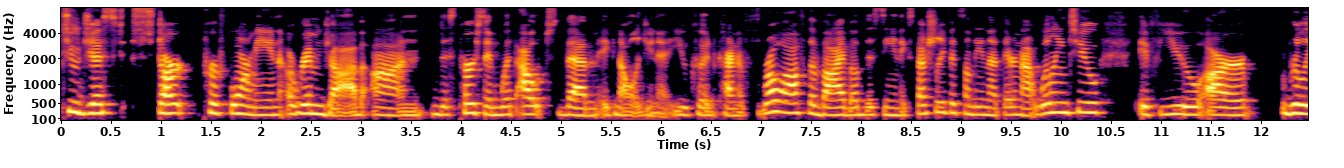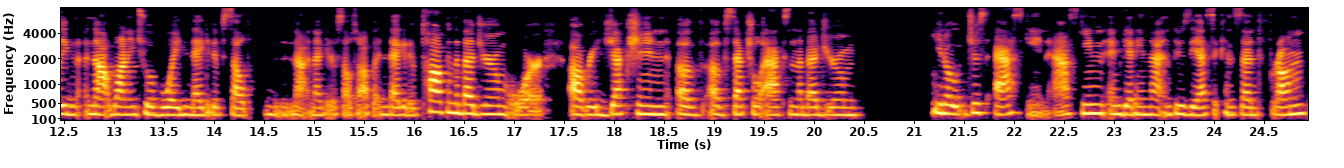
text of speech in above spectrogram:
to just start performing a rim job on this person without them acknowledging it. You could kind of throw off the vibe of the scene, especially if it's something that they're not willing to. If you are really not wanting to avoid negative self not negative self talk but negative talk in the bedroom or uh, rejection of of sexual acts in the bedroom you know just asking asking and getting that enthusiastic consent from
